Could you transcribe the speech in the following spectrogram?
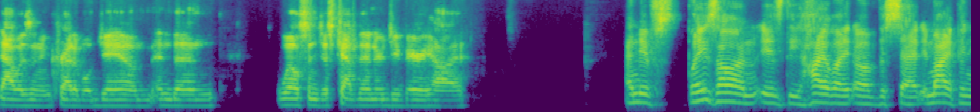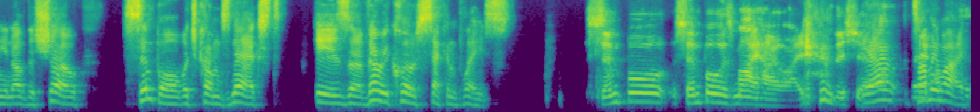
that was an incredible jam. And then Wilson just kept the energy very high. And if Blaze On is the highlight of the set, in my opinion, of the show, Simple, which comes next, is a very close second place. Simple, simple is my highlight of the show. Yeah, tell me why.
